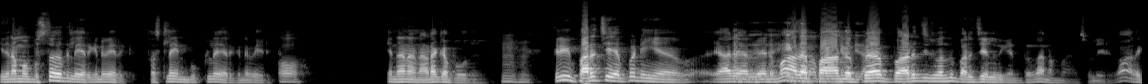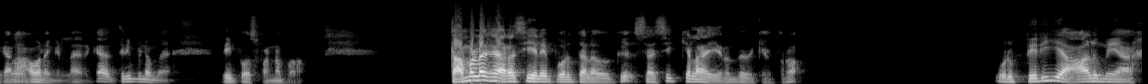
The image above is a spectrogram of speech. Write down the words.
இது நம்ம புஸ்தகத்தில் ஏற்கனவே இருக்குது ஃபர்ஸ்ட் லைன் புக்கில் ஏற்கனவே இருக்குது ஓ. என்னென்ன நடக்க போகுது? திருப்பி பரீட்சை எப்போ நீங்கள் யார் யார் வேணுமோ அதை அந்த படிச்சுட்டு வந்து பரீட்சை எழுதுங்கன்றது தான் நம்ம சொல்லியிருக்கோம். அதுக்கான. ஆவணங்கள்லாம் இருக்குது அதை திருப்பி நம்ம ரீபோஸ்ட் பண்ண போகிறோம் தமிழக அரசியலை பொறுத்த அளவுக்கு சசிகலா இறந்ததுக்கு அப்புறம் ஒரு பெரிய ஆளுமையாக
